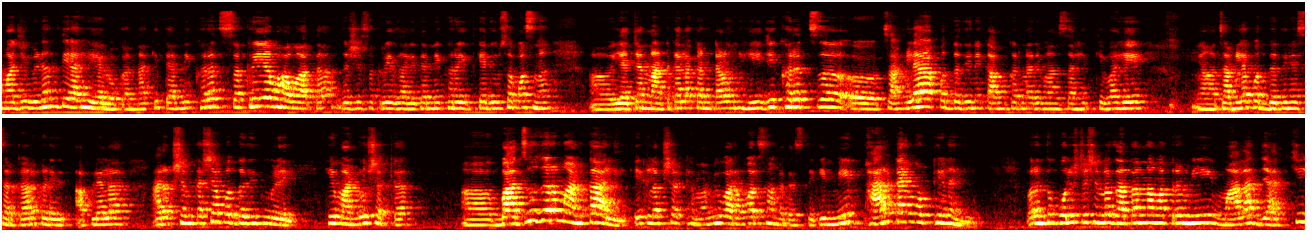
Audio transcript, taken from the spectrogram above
माझी विनंती आहे या लोकांना की त्यांनी खरंच सक्रिय व्हावं आता. जसे सक्रिय झाले त्यांनी खरं इतक्या दिवसापासून याच्या नाटकाला कंटाळून ही जी खरंच चांगल्या पद्धतीने काम करणारी माणसं आहेत किंवा हे चांगल्या पद्धतीने सरकारकडे आपल्याला आरक्षण कशा पद्धतीत मिळेल हे मांडू शकतात. बाजू जर मांडता आली एक लक्षात ठेवा मी वारंवार सांगत असते की मी फार काय मोठी नाही परंतु पोलीस स्टेशनला जाताना मात्र मी मला ज्याची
